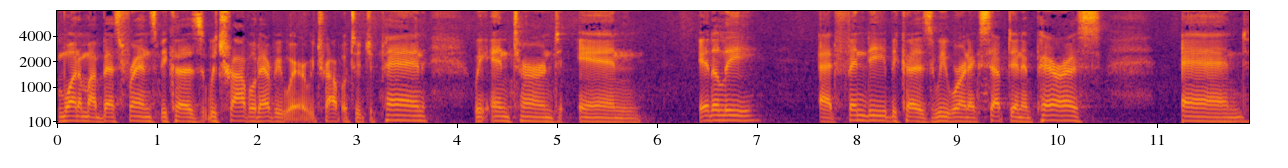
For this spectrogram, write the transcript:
one of my best friends because we traveled everywhere. We traveled to Japan, we interned in Italy at Fendi because we weren't accepted in Paris, and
